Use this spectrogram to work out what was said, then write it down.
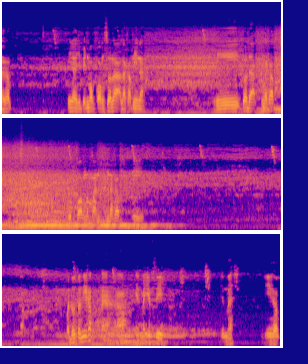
นะครับ นี่น่าจะเป็นหม้อกรองโซล่าแหละครับนี่นะมีตัวดักนะครับตัวกองน้ำมันนะครับนี่ มาดูตัวนี้ครับอ่าเอาเห็นไหม FC เห็นไหมนี่ครับ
